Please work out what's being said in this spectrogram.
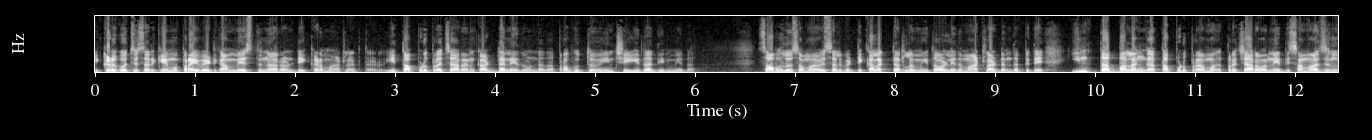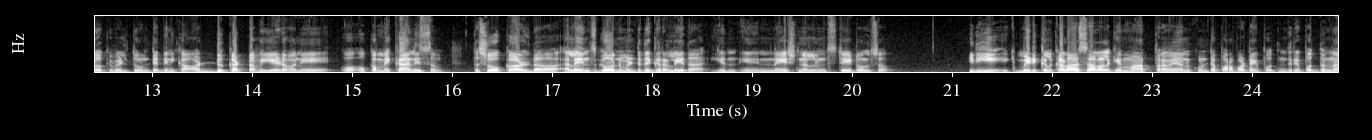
ఇక్కడికి వచ్చేసరికి ఏమో ప్రైవేట్కి అమ్మేస్తున్నారు అంటే ఇక్కడ మాట్లాడతాడు. ఈ తప్పుడు ప్రచారానికి అడ్డనేది ఉండదా? ప్రభుత్వం ఏం చేయదా దీని మీద? సభలు సమావేశాలు పెట్టి కలెక్టర్లు మిగతా వాళ్ళు ఏదో మాట్లాడడం తప్పితే ఇంత బలంగా తప్పుడు ప్రమ- ప్రచారం అనేది సమాజంలోకి వెళ్తూ ఉంటే దీనికి అడ్డుకట్ట వేయడం అనే ఒక mechanism the so called uh, alliance government దగ్గర లేదా నేషనల్ అండ్ స్టేట్ ఆల్సో ఇది మెడికల్ కళాశాలలకి మాత్రమే అనుకుంటే పొరపాటు అయిపోతుంది. రేపొద్దున్న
